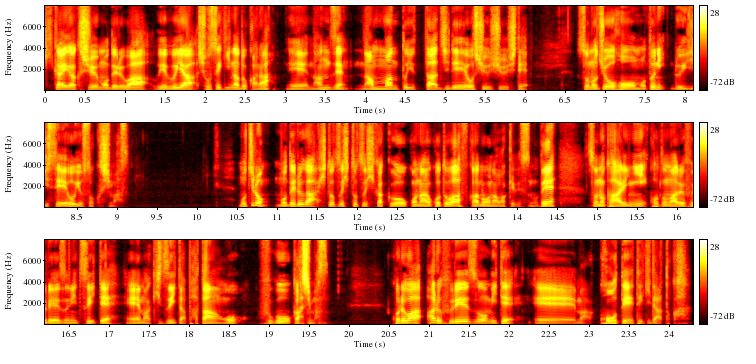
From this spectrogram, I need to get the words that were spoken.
機械学習モデルは Web や書籍などから、えー、何千、何万といった事例を収集して、その情報をもとに類似性を予測します。もちろん、モデルが一つ一つ比較を行うことは不可能なわけですので、その代わりに異なるフレーズについて、えー、まあ、気づいたパターンを符号化します。これはあるフレーズを見て、えー、まあ、肯定的だとか、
